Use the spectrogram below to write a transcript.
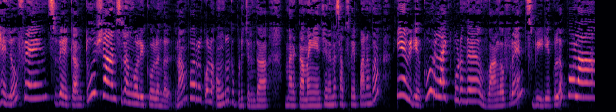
Hello friends welcome to Shan's rangoli கோலங்கள் நான் போடுற கோலம் உங்களுக்கு பிடிச்சிருந்தா மறக்காம என் சேனலை சப்ஸ்கிரைப் பண்ணுங்க. என் வீடியோக்கு ஒரு லைக் போடுங்க. வாங்க ஃப்ரெண்ட்ஸ் வீடியோக்குள்ள போலாம்.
